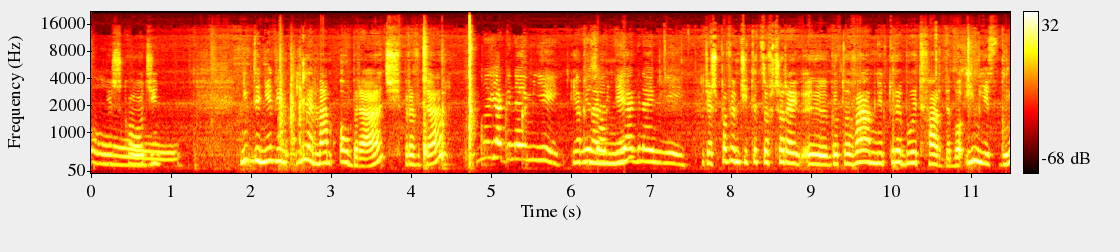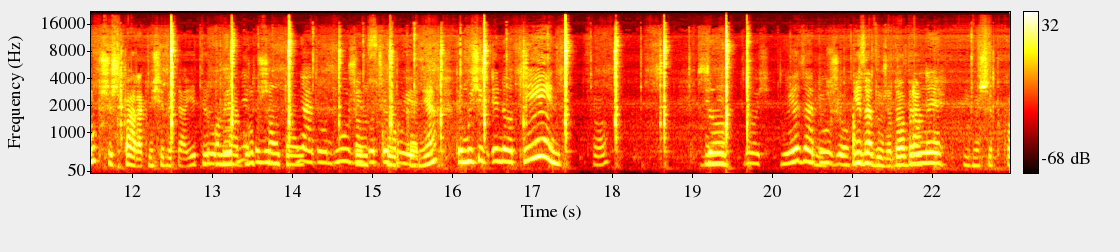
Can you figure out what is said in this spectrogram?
O. Nie szkodzi. Nigdy nie wiem, ile mam obrać, prawda? No jak najmniej. Jak Nie za- najmniej? Jak najmniej. Chociaż powiem Ci, te co wczoraj y, gotowałam, niektóre były twarde, bo im jest grubszy szparak, mi się wydaje, tym on ma No pewnie to grubszą mu- tą, Nie, to dłużej tą potrzebuje. skórkę, nie? To musisz, no ten. Co? Za, dość. Nie za dużo. Nie za dużo, dobra. Nie, Idziemy szybko.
